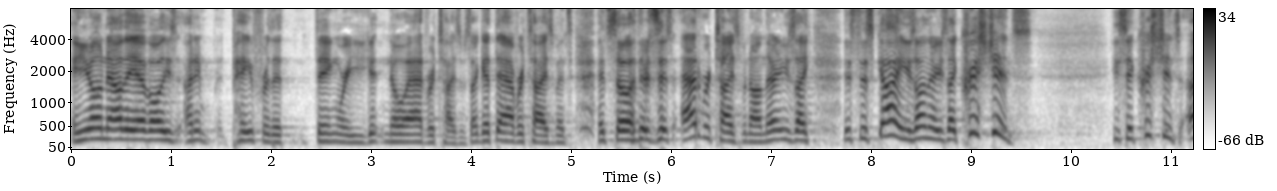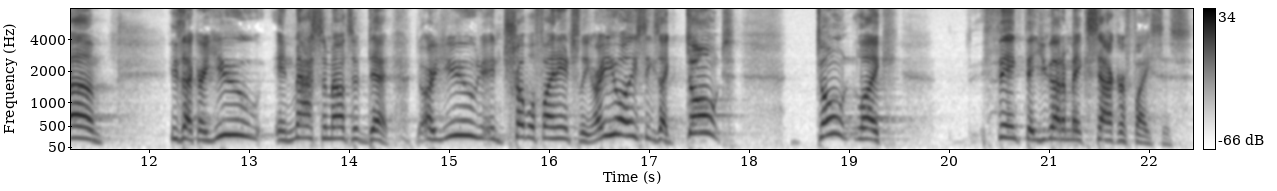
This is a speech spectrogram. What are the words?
And you know, now they have all these, I didn't pay for the thing where you get no advertisements. I get the advertisements. And so there's this advertisement on there, and he's like, it's this guy, he's on there, he's like, Christians. He said, Christians, um, he's like, Are you in mass amounts of debt? Are you in trouble financially? Are you all these things? He's like, don't, don't like think that you got to make sacrifices.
